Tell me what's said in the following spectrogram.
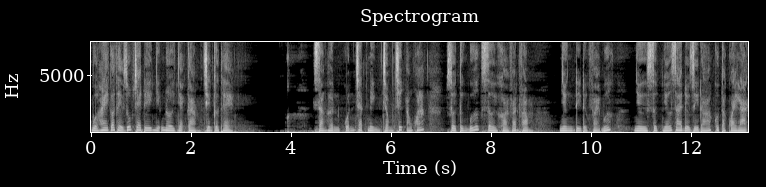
vừa hay có thể giúp che đi những nơi nhạy cảm trên cơ thể. Giang Hân quấn chặt mình trong chiếc áo khoác, rồi từng bước rời khỏi văn phòng. Nhưng đi được vài bước, như sực nhớ ra điều gì đó, cô ta quay lại,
